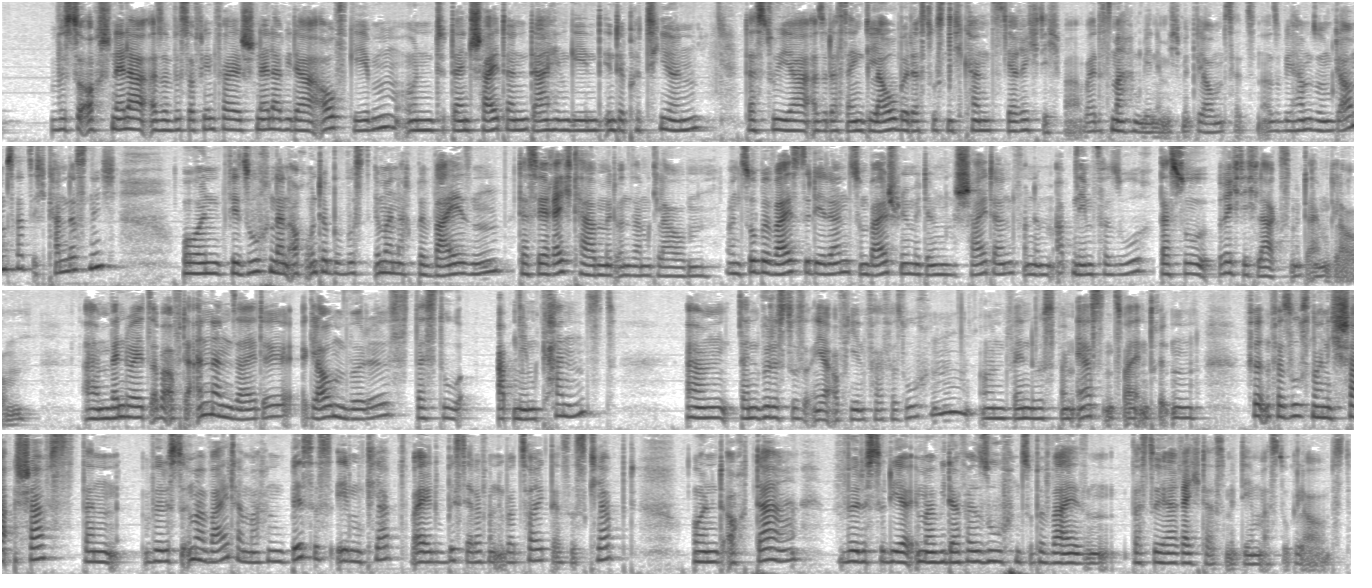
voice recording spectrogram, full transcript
wirst du auch schneller, also wirst auf jeden Fall schneller wieder aufgeben und dein Scheitern dahingehend interpretieren, dass du ja, also dass dein Glaube, dass du es nicht kannst, ja richtig war, weil das machen wir nämlich mit Glaubenssätzen. Also wir haben so einen Glaubenssatz, ich kann das nicht und wir suchen dann auch unterbewusst immer nach Beweisen, dass wir recht haben mit unserem Glauben. Und so beweist du dir dann zum Beispiel mit dem Scheitern von einem Abnehmversuch, dass du richtig lagst mit deinem Glauben. Ähm, wenn du jetzt aber auf der anderen Seite glauben würdest, dass du abnehmen kannst, ähm, dann würdest du es ja auf jeden Fall versuchen. Und wenn du es beim ersten, zweiten, dritten vierten Versuchs noch nicht scha schaffst, dann würdest du immer weitermachen, bis es eben klappt, weil du bist ja davon überzeugt, dass es klappt. Und auch da würdest du dir immer wieder versuchen zu beweisen, dass du ja recht hast mit dem, was du glaubst.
